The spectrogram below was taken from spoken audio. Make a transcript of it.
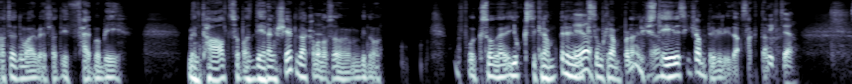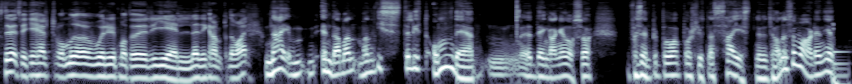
at den var i ferd med å bli mentalt såpass derangert, og da kan man også begynne å få sånne juksekramper, eller Ja. liksom-kramper, hysteriske kramper, ville vi da sagt. da. Riktig, ja. Så det vet vi ikke helt om hvor på en måte, reelle de krampene var. Nei, enda man, man visste litt om det mm, den gangen også. For eksempel på, på slutten av 1600-tallet så var det en jente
